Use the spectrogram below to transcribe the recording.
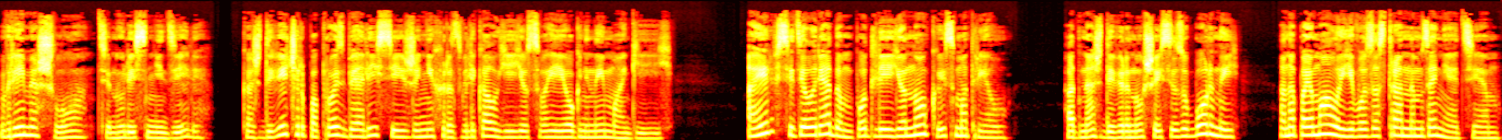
Время шло, тянулись недели. Каждый вечер по просьбе Алисии жених развлекал ее своей огненной магией. А эльф сидел рядом подле ее ног и смотрел. Однажды, вернувшись из уборной, она поймала его за странным занятием.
